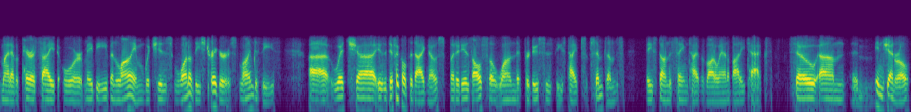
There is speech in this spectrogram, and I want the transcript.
You might have a parasite or maybe even Lyme, which is one of these triggers, Lyme disease, uh, which uh, is difficult to diagnose, but it is also one that produces these types of symptoms based on the same type of autoantibody tags. So, um, in general,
